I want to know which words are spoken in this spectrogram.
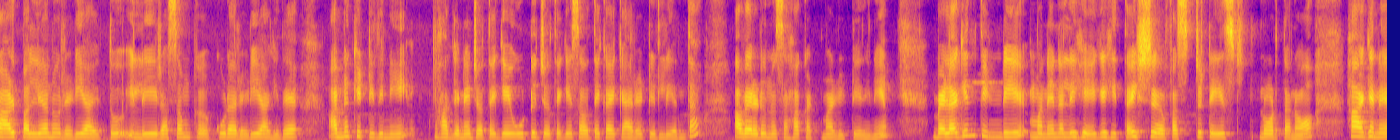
ಕಾಳು ಪಲ್ಯನೂ ರೆಡಿ ಆಯಿತು. ಇಲ್ಲಿ ರಸಮ್ ಕೂಡ ರೆಡಿ ಆಗಿದೆ. ಅನ್ನಕ್ಕಿಟ್ಟಿದ್ದೀನಿ ಹಾಗೆಯೇ ಜೊತೆಗೆ ಊಟದ ಜೊತೆಗೆ ಸೌತೆಕಾಯಿ ಕ್ಯಾರೆಟ್ ಇರಲಿ ಅಂತ ಅವೆರಡೂ ಸಹ ಕಟ್ ಮಾಡಿಟ್ಟಿದ್ದೀನಿ. ಬೆಳಗಿನ ತಿಂಡಿ ಮನೆಯಲ್ಲಿ ಹೇಗೆ ಹಿತೈಷ್ ಫಸ್ಟ್ ಟೇಸ್ಟ್ ನೋಡ್ತಾನೋ ಹಾಗೆಯೇ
